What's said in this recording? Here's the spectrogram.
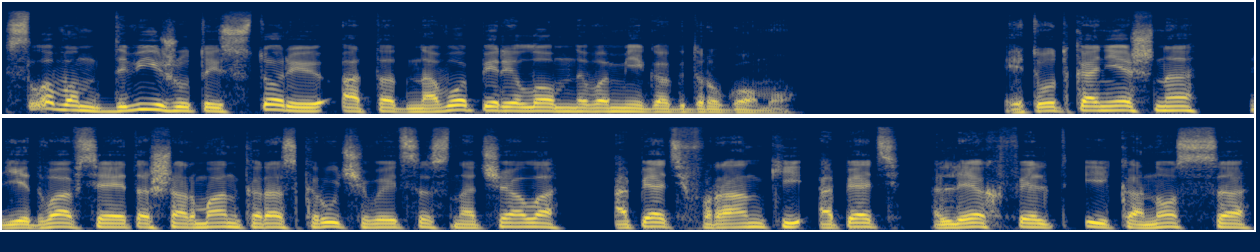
словом, движут историю от одного переломного мига к другому. И тут, конечно, Едва вся эта шарманка раскручивается сначала, опять Франки, опять Лехфельд и Коносса,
